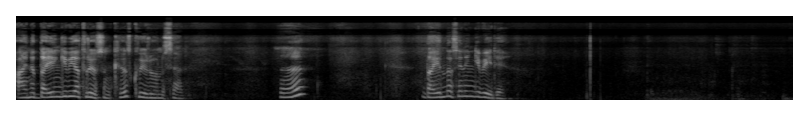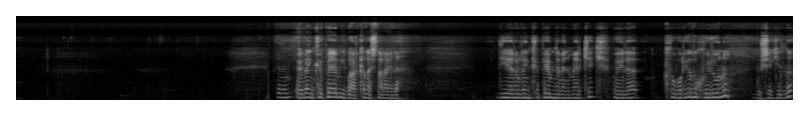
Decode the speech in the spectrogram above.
Aynı dayın gibi yatırıyorsun kız kuyruğunu sen. Hı? Dayın da senin gibiydi. Benim ölen köpeğim gibi arkadaşlar aynı. Diğer ölen köpeğim de benim erkek. Böyle kıvırıyordu kuyruğunu bu şekilde.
